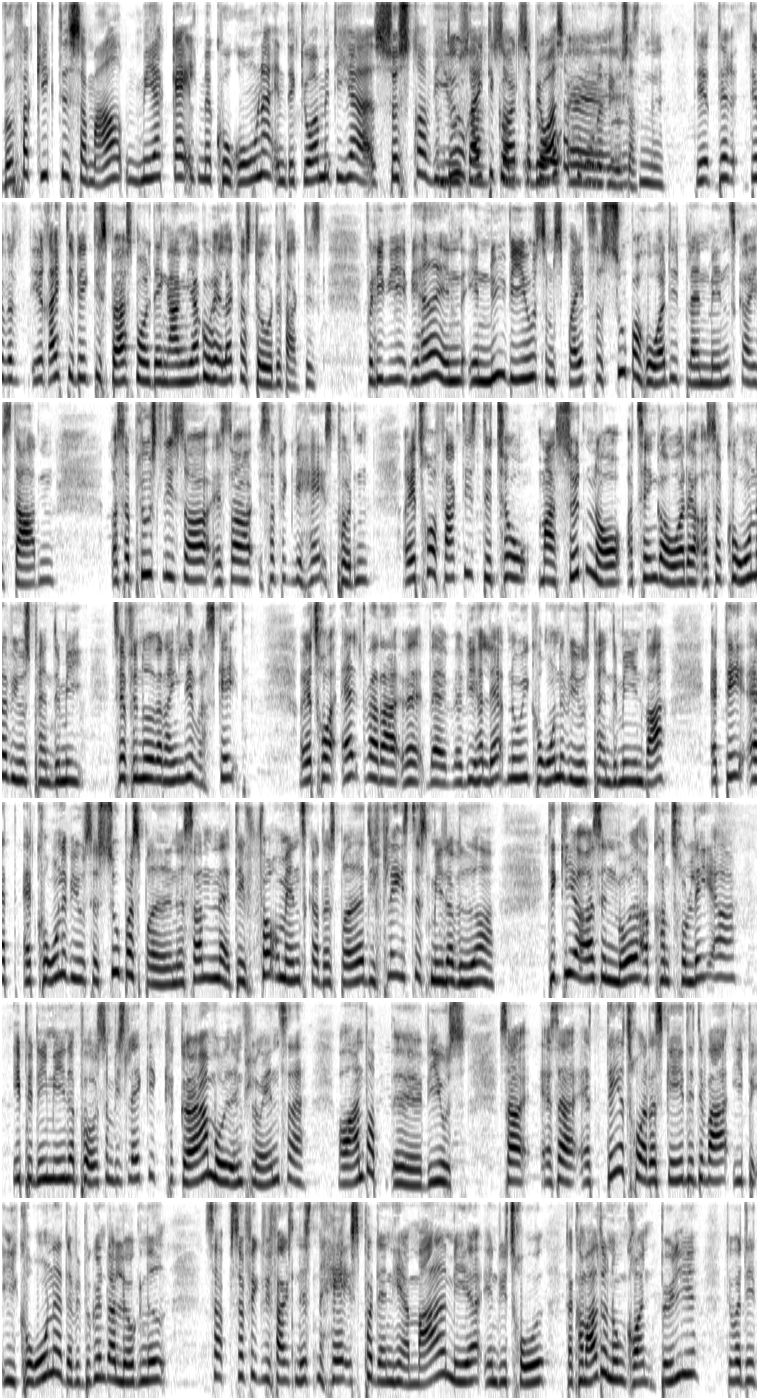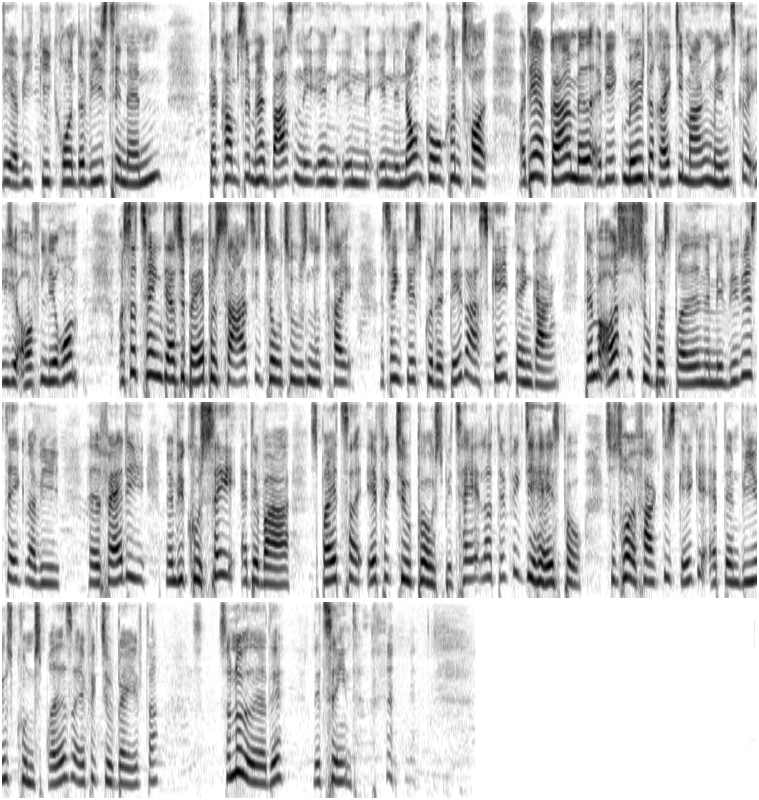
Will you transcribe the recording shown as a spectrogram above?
Hvorfor gik det så meget mere galt med corona, end det gjorde med de her søstreviruser, det er rigtig godt, som, som jo også er coronaviruser? Øh, sådan, det, det, det var et rigtig vigtigt spørgsmål dengang. Jeg kunne heller ikke forstå det faktisk. Fordi vi, vi havde en, en ny virus, som spredte sig super hurtigt blandt mennesker i starten. Og så pludselig så, så, så fik vi has på den. Og jeg tror faktisk, det tog mig 17 år at tænke over det, og så coronavirus-pandemi, til at finde ud af, hvad der egentlig var sket. Og jeg tror, alt, hvad, der, hvad, hvad, hvad vi har lært nu i coronavirus-pandemien, var, at det, at, at coronavirus er superspredende, sådan at det er få mennesker, der spreder, de fleste smitter videre, det giver også en måde at kontrollere epidemien på, som vi slet ikke kan gøre mod influenza og andre øh, virus. Så altså, at det, jeg tror, der skete, det var i, i corona, da vi begyndte at lukke ned, så, så fik vi faktisk næsten has på den her meget mere, end vi troede. Der kom aldrig nogen grøn bølge. Det var det der, vi gik rundt og viste hinanden. Der kom simpelthen bare sådan en, en, en enorm god kontrol. Og det har at gøre med, at vi ikke mødte rigtig mange mennesker i det offentlige rum. Og så tænkte jeg tilbage på SARS i 2003, og tænkte, det skulle da det, der er sket dengang. Den var også super spredende, men vi vidste ikke, hvad vi havde fat i. Men vi kunne se, at det var spredt sig effektivt på hospitaler. Det fik de has på. Så tror jeg faktisk ikke, at den virus kunne sprede sig effektivt bagefter. Så nu ved jeg det. Lidt sent.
